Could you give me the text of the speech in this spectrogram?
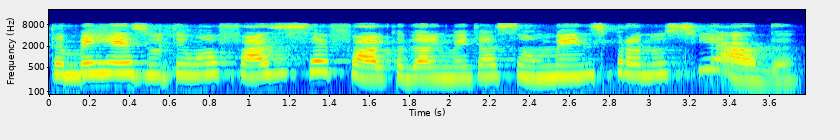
também resulta em uma fase cefálica da alimentação menos pronunciada,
